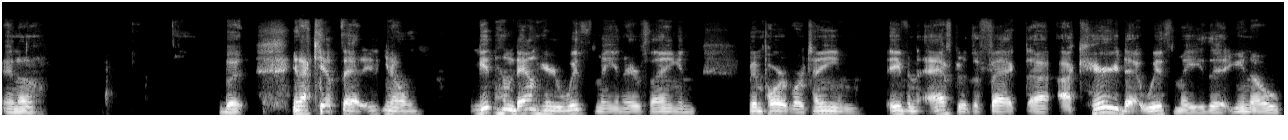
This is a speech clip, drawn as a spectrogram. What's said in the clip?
and uh, but and I kept that. You know, getting him down here with me and everything, and been part of our team even after the fact, I, I carried that with me that, you know,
